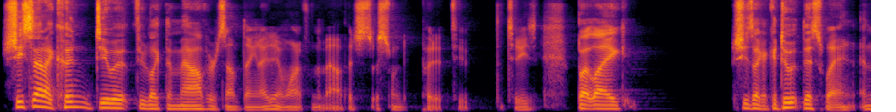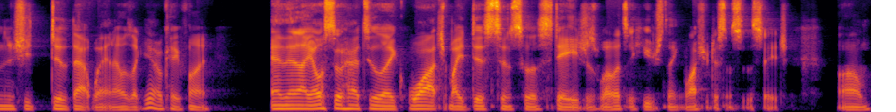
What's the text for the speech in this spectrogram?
She said I couldn't do it through like the mouth or something. And I didn't want it from the mouth. I just, just wanted to put it to the titties. But like she's like, I could do it this way. And then she did it that way. And I was like, Yeah, okay, fine. And then I also had to like watch my distance to the stage as well. That's a huge thing. Watch your distance to the stage. Um,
